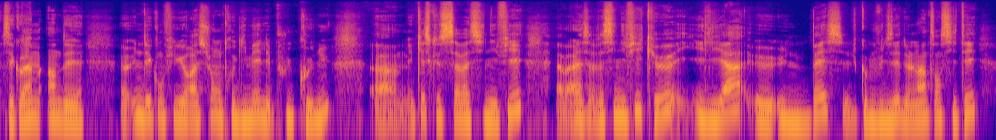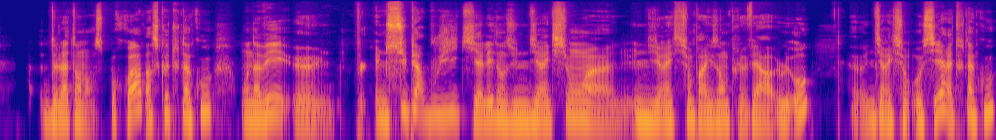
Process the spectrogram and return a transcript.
c'est quand même une des configurations entre guillemets les plus connues. mais qu'est-ce que ça va signifier? Ça va signifier que il y a une baisse, comme je vous disais, de l'intensité de la tendance. Pourquoi? Parce que tout d'un coup, on avait euh, une super bougie qui allait dans une direction, euh, une direction par exemple vers le haut, euh, une direction haussière, et tout d'un coup,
